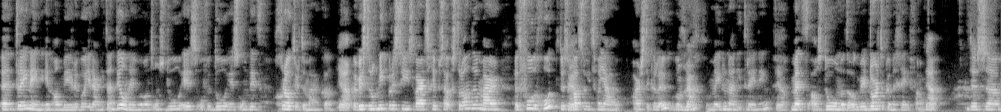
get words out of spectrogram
een training in Almere. Wil je daar niet aan deelnemen? Want ons doel is, of het doel is om dit groter te maken. Ja. We wisten nog niet precies waar het schip zou stranden, maar het voelde goed. Dus ik had zoiets van ja, hartstikke leuk. Ik wil Mhm. graag meedoen aan die training. Ja. Met als doel om dat ook weer door te kunnen geven. Ja. Dus ehm,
